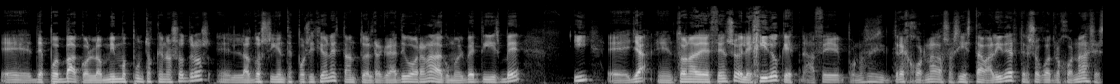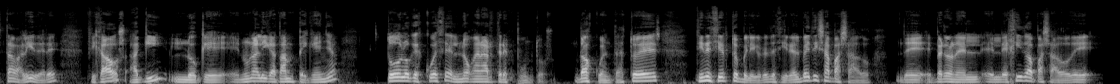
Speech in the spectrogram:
Eh, después va con los mismos puntos que nosotros en las dos siguientes posiciones, tanto el Recreativo Granada como el Betis B y eh, ya en zona de descenso elegido, que hace, pues no sé si tres jornadas o así estaba líder, tres o cuatro jornadas estaba líder, ¿eh? Fijaos, aquí lo que en una liga tan pequeña, todo lo que escuece el no ganar tres puntos. Daos cuenta, esto es, tiene cierto peligro, es decir, el Betis ha pasado de, perdón, el, elegido ha pasado de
